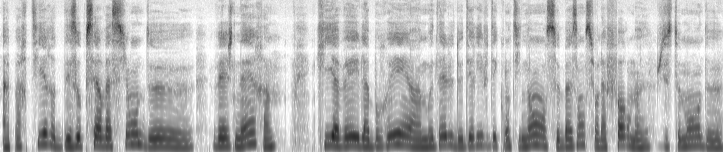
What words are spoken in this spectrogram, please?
à partir des observations de Wegener qui avait élaboré un modèle de dérive des continents en se basant sur la forme justement de,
